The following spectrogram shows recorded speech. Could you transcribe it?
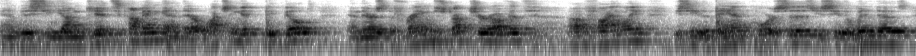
And we see young kids coming and they're watching it be built. And there's the frame structure of it. Uh, finally. You see the band courses, you see the windows.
